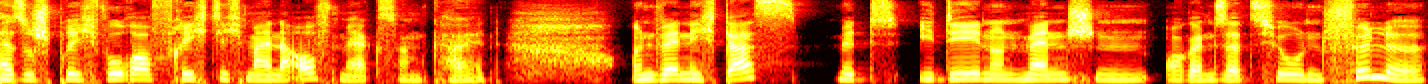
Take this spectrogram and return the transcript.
Also sprich, worauf richte ich meine Aufmerksamkeit? Und wenn ich das mit Ideen und Menschen, Organisationen fülle,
